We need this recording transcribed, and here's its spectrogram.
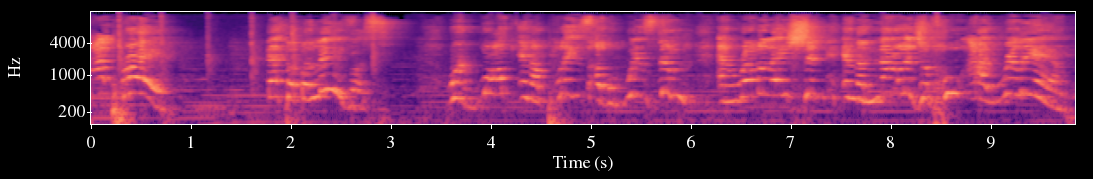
I pray that the believers would walk in a place of wisdom and revelation in the knowledge of who I really am.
